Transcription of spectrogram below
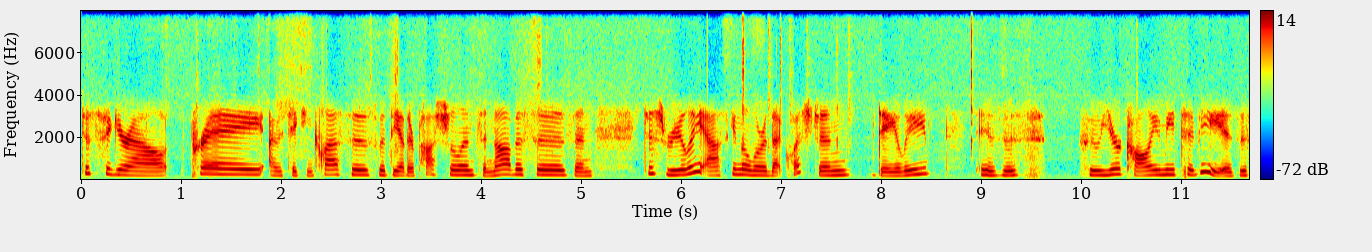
just figure out pray. I was taking classes with the other postulants and novices and just really asking the Lord that question daily is this who you're calling me to be? Is this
